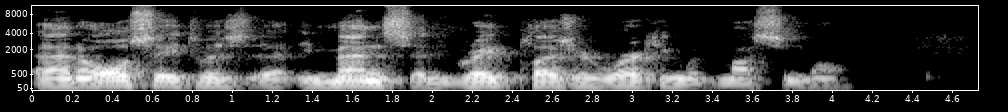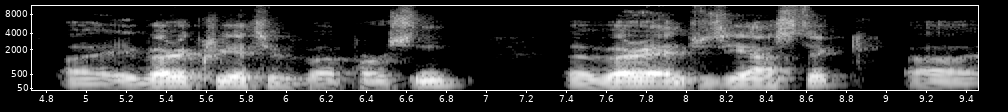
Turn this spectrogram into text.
And also it was uh, immense and great pleasure working with Massimo, a very creative uh, person, very enthusiastic. Uh,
